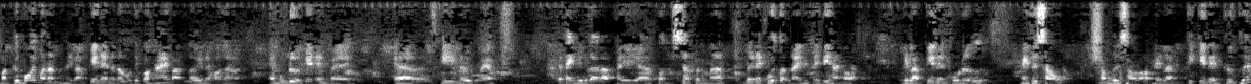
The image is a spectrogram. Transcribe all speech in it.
Mà cứ mỗi một lần thầy làm cái nền ở đâu thì có hai ba người là bảo rằng em muốn đưa cái nền về uh, nơi của em. Cái thành thử ra là thầy uh, tuần tuần uh, bên này cuối tuần này thì thầy đi hà nội thì làm cái nền phụ nữ ngày thứ sáu. Xong rồi sau đó thầy làm cái cái nền thương thuyết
